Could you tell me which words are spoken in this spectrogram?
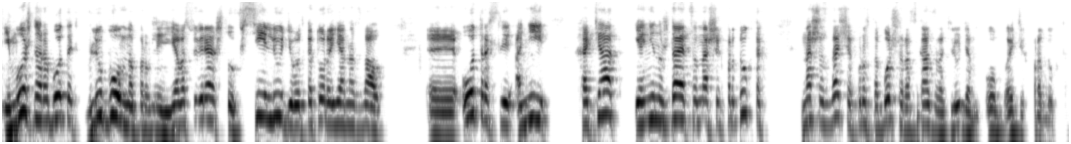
И можно работать в любом направлении. Я вас уверяю, что все люди, вот, которые я назвал э, отрасли, они хотят и они нуждаются в наших продуктах. Наша задача просто больше рассказывать людям об этих продуктах.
